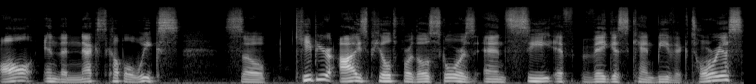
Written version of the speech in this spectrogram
all in the next couple weeks. So keep your eyes peeled for those scores and see if Vegas can be victorious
